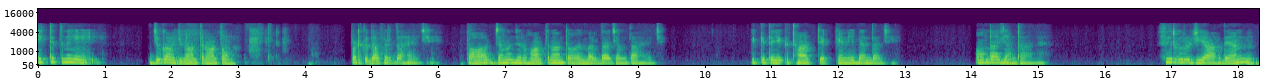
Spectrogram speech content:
ਇਹ ਕਿਤਨੇ ਜੁਗਾ ਜੁਗਾਂਤਰਾਂ ਤੋਂ ਭਟਕਦਾ ਫਿਰਦਾ ਹੈ ਜੀ। ਭਾਵ ਜਨਮ ਜਨਮਾਂਤਰਾਂ ਤੋਂ ਮਰਦਾ ਜੰਮਦਾ ਹੈ ਜੀ। ਕਿ ਕਿਤੇ ਇੱਕ ਥਾਂ ਟਿਕ ਕੇ ਨਹੀਂ ਬੈੰਦਾ ਜੀ। ਆਉਂਦਾ ਜਾਂਦਾ ਹੈ। ਫਿਰ ਗੁਰੂ ਜੀ ਆਖਦੇ ਹਨ,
